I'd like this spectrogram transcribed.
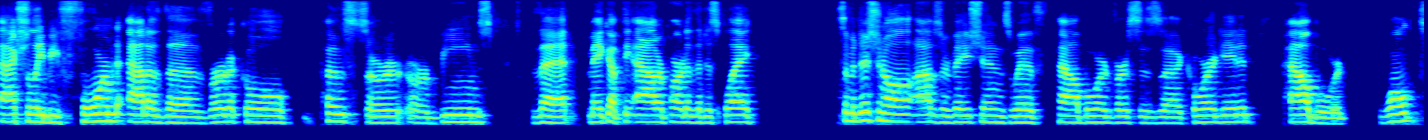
actually be formed out of the vertical posts or, or beams that make up the outer part of the display. Some additional observations with PAL board versus uh, corrugated. PAL board won't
